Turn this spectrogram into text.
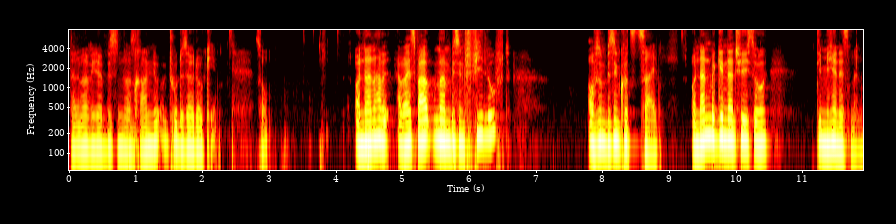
dann immer wieder ein bisschen was ran tut, ist ja wieder okay. So. Und dann habe ich, aber es war immer ein bisschen viel Luft auf so ein bisschen kurze Zeit. Und dann beginnen natürlich so die Mechanismen.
